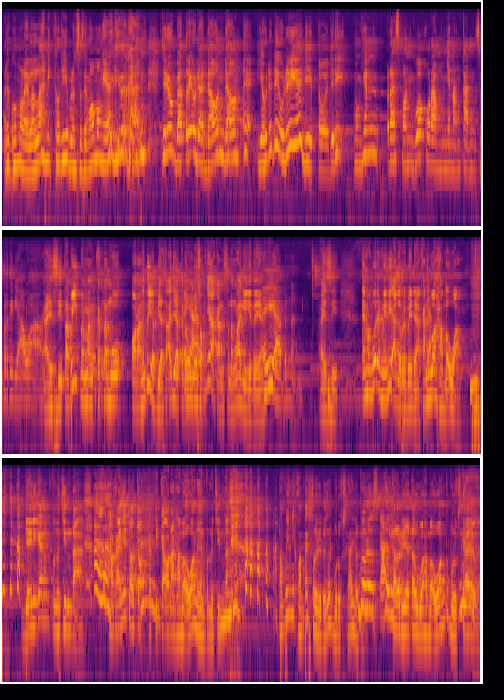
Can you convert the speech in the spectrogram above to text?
ada gue mulai lelah nih. Kok dia belum selesai ngomong ya gitu kan. Jadi baterai udah down down. Eh ya udah deh udah ya gitu. Jadi mungkin respon gue kurang menyenangkan seperti di awal. I see. Tapi memang Gitu sih. ketemu orang itu ya biasa aja. Ketemu Iya. besoknya akan seneng lagi gitu ya. Iya bener. I see. Emang gue dan Mandy agak berbeda. Kan Ya. gue hamba uang. dia ini kan penuh cinta. Makanya cocok ketika orang hamba uang dengan penuh cinta. Tapi ini konteks kalau didengar buruk sekali loh. Buruk sekali. Kalau dia tahu gue hamba uang tuh buruk sekali loh.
